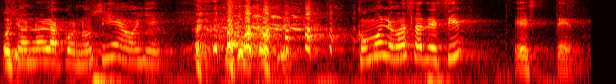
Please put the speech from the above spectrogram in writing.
Pues yo no la conocía, oye. ¿Cómo le vas a decir? Esther.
